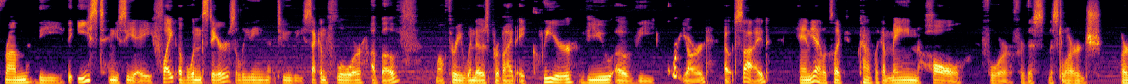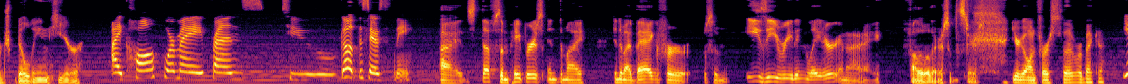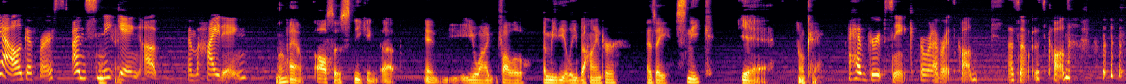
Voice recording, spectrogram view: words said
from the, the east, and you see a flight of wooden stairs leading to the second floor above, while three windows provide a clear view of the courtyard outside. And yeah, it looks like kind of like a main hall for for this this large large building here. I call for my friends to go up the stairs with me. I stuff some papers into my into my bag for some easy reading later, and I follow Alaris up the stairs. You're going first, though, Rebecca. Yeah, I'll go first. I'm sneaking up. I'm hiding. Well, I am also sneaking up. and you want to follow immediately behind her as a sneak. Yeah. Okay. I have group sneak or whatever it's called. That's not what it's called.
